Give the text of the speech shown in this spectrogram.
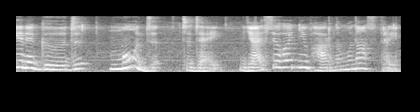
in a good mood today. Я сьогодні в гарному настрої.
